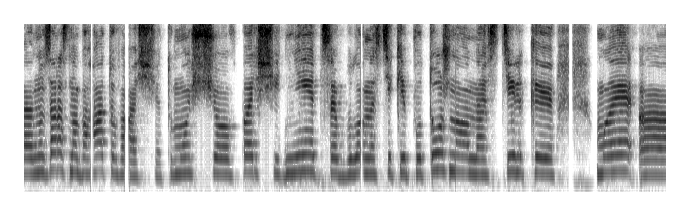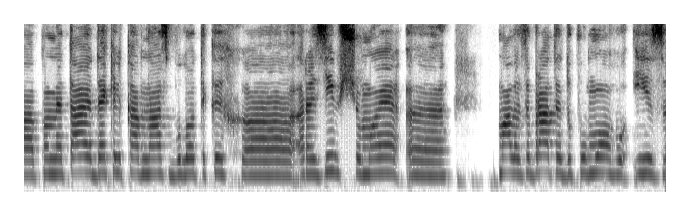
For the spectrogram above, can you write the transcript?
Е, Ну зараз набагато важче, тому що в перші дні це було настільки потужно, настільки ми е, пам'ятаю, декілька в нас було таких е, разів, що ми е, мали забрати допомогу із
